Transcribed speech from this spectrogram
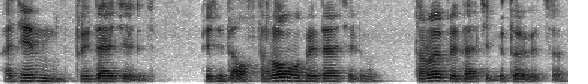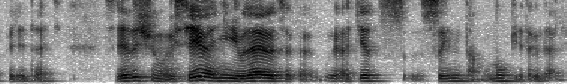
Один предатель передал второму предателю, второй предатель готовится передать следующему, и все они являются как бы отец, сын, там, внук и так далее.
